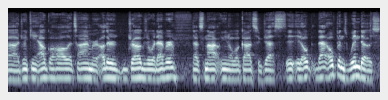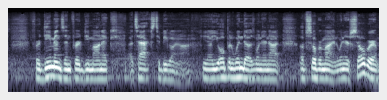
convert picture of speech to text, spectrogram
uh, drinking alcohol at time or other drugs or whatever, that's not, you know, what God suggests. It, it op- that opens windows for demons and for demonic attacks to be going on. You know, you open windows when you're not of sober mind. When you're sober,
